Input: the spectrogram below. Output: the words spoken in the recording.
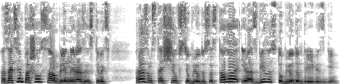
А затем пошел сам блины разыскивать, разом стащил все блюдо со стола и разбил сто блюда в дребезги.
